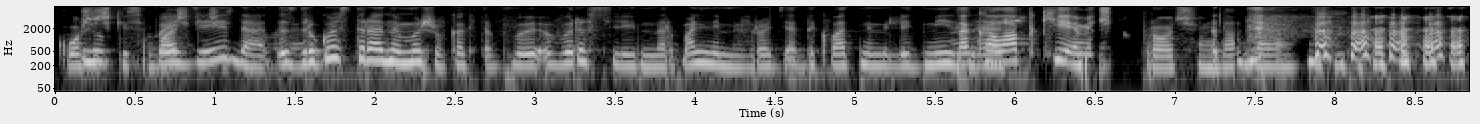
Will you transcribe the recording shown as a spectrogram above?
кошечки, ну, собачки. По идее, да. С другой стороны, мы же как-то вы, выросли нормальными, вроде адекватными людьми. На знаешь. колобке, между прочим, да, да.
